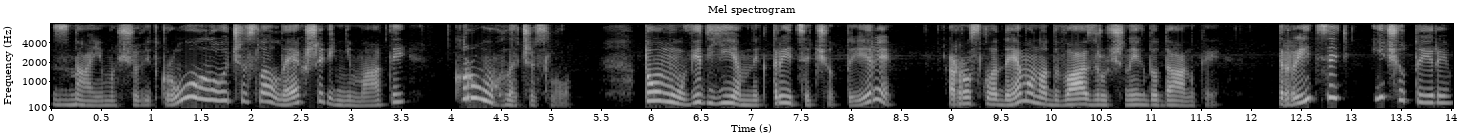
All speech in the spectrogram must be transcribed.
Знаємо, що від круглого числа легше віднімати кругле число. Тому від'ємник 34 розкладемо на два зручних доданки 30 і 4.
